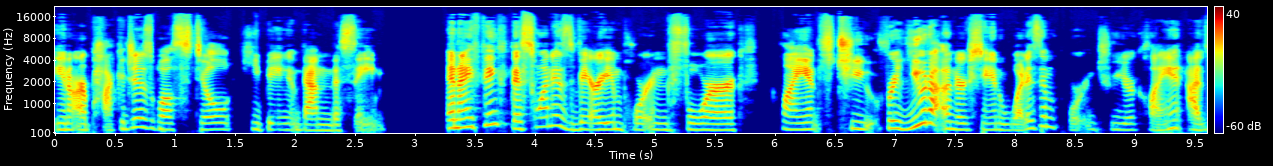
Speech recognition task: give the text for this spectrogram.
in our packages while still keeping them the same. And I think this one is very important for clients to for you to understand what is important to your client as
